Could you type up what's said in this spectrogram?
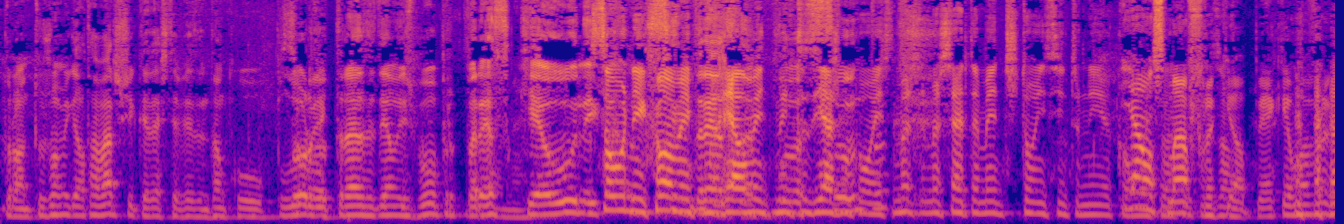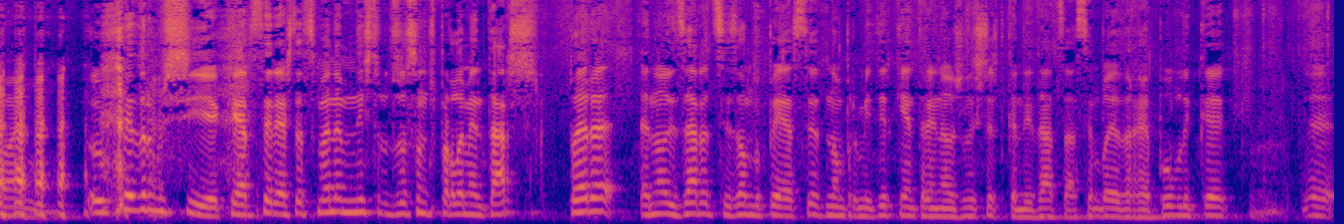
Pronto, o João Miguel Tavares fica desta vez então com o pelour do trânsito em Lisboa, porque parece que é o único... Sou o único homem que realmente me entusiasma com isso, mas, mas certamente estou em sintonia com... E há um semáforo aqui ao pé, que é uma vergonha. o Pedro Mexia quer ser esta semana Ministro dos Assuntos Parlamentares para analisar a decisão do PSD de não permitir que entrem nas listas de candidatos à Assembleia da República eh,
